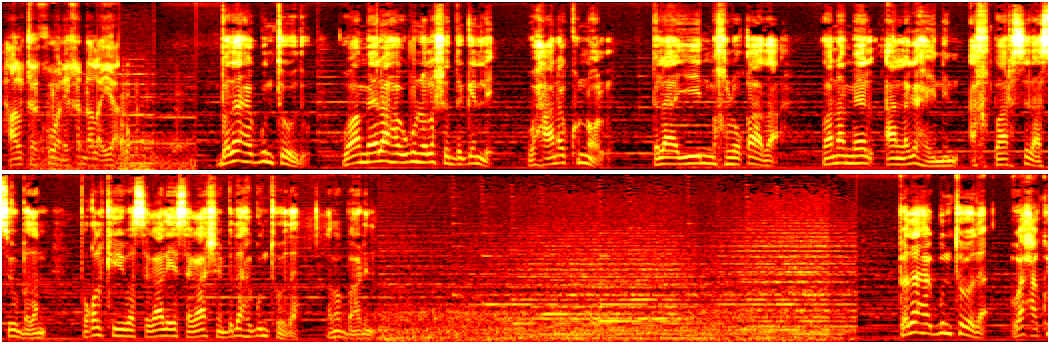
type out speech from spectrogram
halka kuwani ka dhalayaan. Badaha guntoodu waa meelaha ugu nolosha deggan leh waxaana ku nool balaayiin makhluuqaada waana meel aan laga haynin akhbaar sidaasi u badan boqolkiiba sagaal iyo sagaashan badaha guntooda lama baadhin badaha guntooda waxaa ku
